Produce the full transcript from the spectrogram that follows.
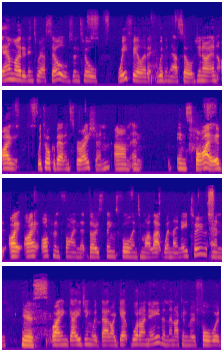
download it into ourselves until we feel it within ourselves you know and i we talk about inspiration um and inspired i i often find that those things fall into my lap when they need to and Yes. by engaging with that, I get what I need, and then I can move forward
